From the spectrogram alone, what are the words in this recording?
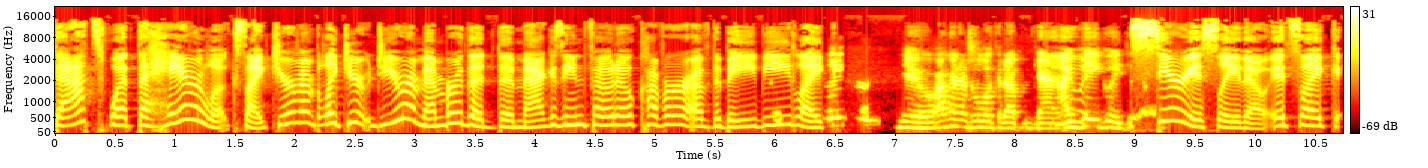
That's what the hair looks like. Do you remember? Like, do you, do you remember the the magazine photo cover of the baby? Like, do. I'm gonna have to look it up again. I vaguely do. seriously though, it's like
